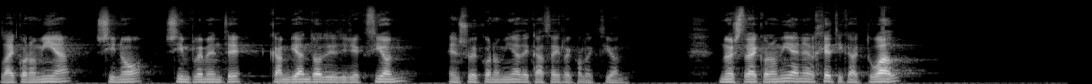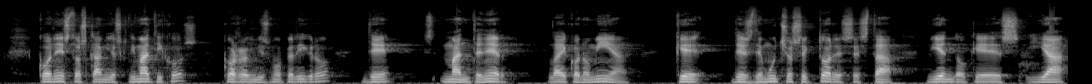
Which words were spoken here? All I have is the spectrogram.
la economía, sino simplemente cambiando de dirección en su economía de caza y recolección. Nuestra economía energética actual, con estos cambios climáticos, corre el mismo peligro de mantener la economía que desde muchos sectores se está viendo que es ya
